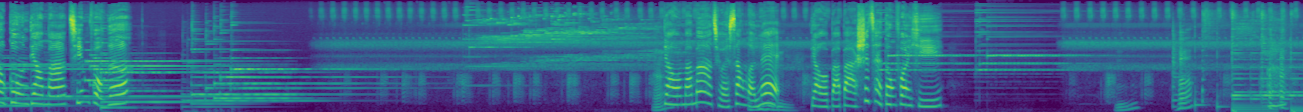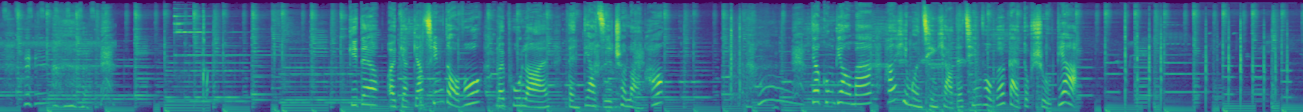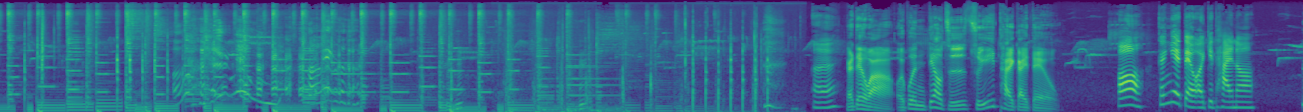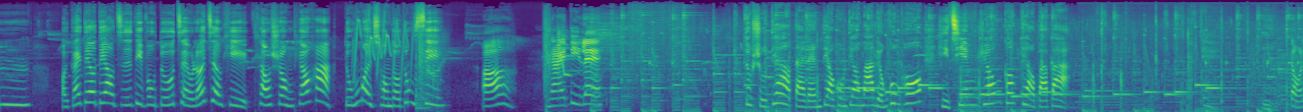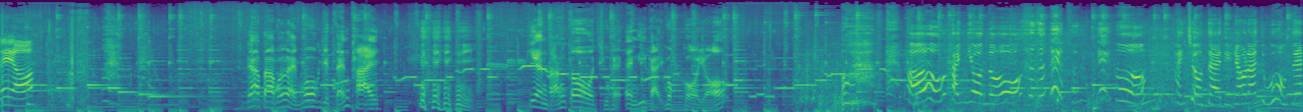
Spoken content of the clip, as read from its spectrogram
钓公钓妈幸福个。钓我妈妈就会上来嘞，钓我爸爸是在东欢喜。嗯，好。记得要夹夹青豆腐来铺卵，等钓子出卵壳。钓公钓妈很喜欢轻巧的轻浮个解毒薯钓。解钓啊，外本钓子最太解钓。哦，今日钓爱几太呢？嗯，爱解钓钓子地幅度走来走去，跳上跳下，都唔会冲到东西。哦，爱地嘞。杜薯钓带领钓公钓妈两公婆，一起两个钓爸爸。嗯，到嘞哦。一大波来摸热顶台，嘿嘿嘿嘿，见蛋糕就系按呢解木盖哦。哇，好很热哦，哦，很强大的摇篮独红呢，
